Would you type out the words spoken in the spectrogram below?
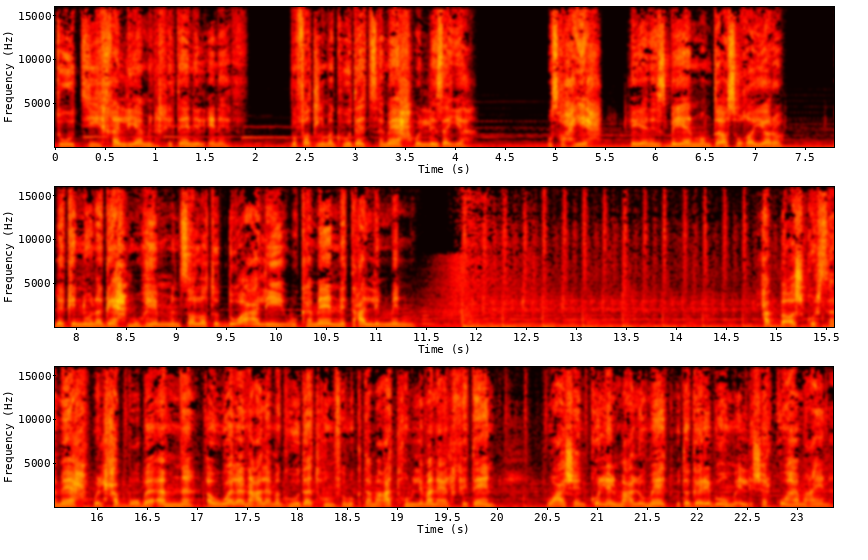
توتي خالية من ختان الإناث بفضل مجهودات سماح واللي زيها. وصحيح هي نسبيا منطقة صغيرة لكنه نجاح مهم نسلط الضوء عليه وكمان نتعلم منه. حابة أشكر سماح والحبوبة أمنة أولاً على مجهوداتهم في مجتمعاتهم لمنع الختان وعشان كل المعلومات وتجاربهم اللي شاركوها معانا.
